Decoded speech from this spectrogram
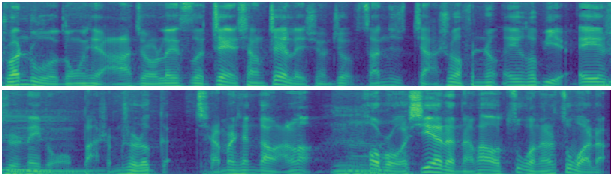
专注的东西啊，就是类似这像这类型，就咱就假设分成 A 和 B，A 是那种嗯把什么事儿都干前面先干完了，嗯。后边我歇着，哪怕我坐那儿坐着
